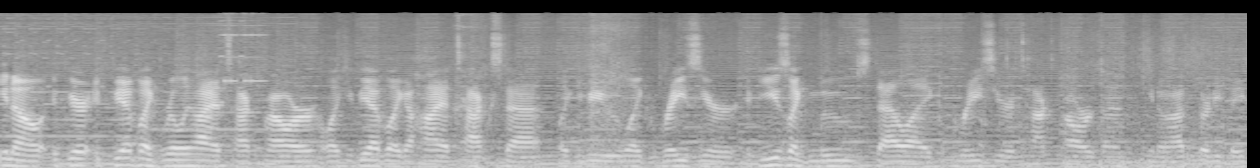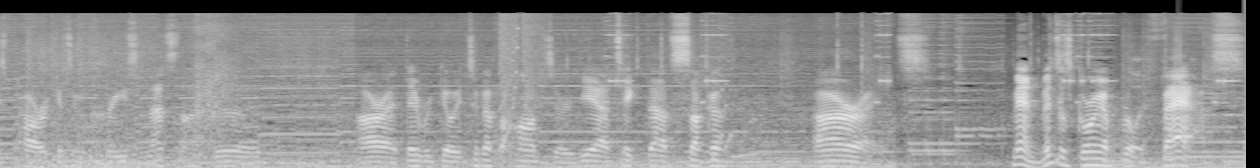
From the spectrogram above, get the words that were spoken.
you know, if you're if you have like really high attack power, like if you have like a high attack stat, like if you like raise your if you use like moves that like raise your attack power, then you know at 30 base power it gets increased, and that's not good. All right, there we go. He took out the Haunter. Yeah, take that, sucker. All right. Man, Vince is growing up really fast.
